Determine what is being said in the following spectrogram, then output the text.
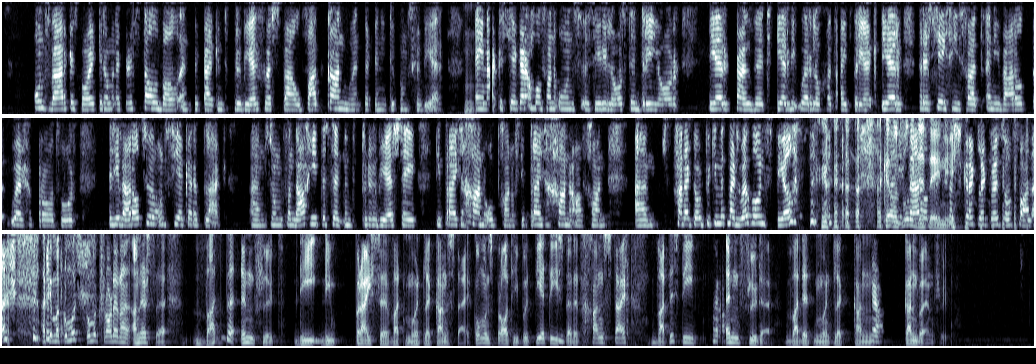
ons werk is baie keer om in 'n kristalbal in te kyk en te probeer voorspel wat kan moontlik in die toekoms gebeur. Hmm. En ek is seker almal van ons is hierdie laaste 3 jaar deur COVID, deur die oorlog wat uitbreek, deur resessies wat in die wêreld oor gepraat word, is die wêreld so 'n onsekere plek. Um so om vandag hier te sit en te probeer sê die pryse gaan opgaan of die pryse gaan afgaan. Um gaan ek dalk bietjie met my loopbaan speel. Okay, ons wil dit hê nie. verskriklik wisselvallig. Okay, maar kom ons kom ek vra dit dan anderste. Wat beïnvloed die die pryse wat moontlik kan styg? Kom ons praat hipoteties dat dit gaan styg. Wat is die Ja. invloede wat dit moontlik kan Ja. kan beïnvloed?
